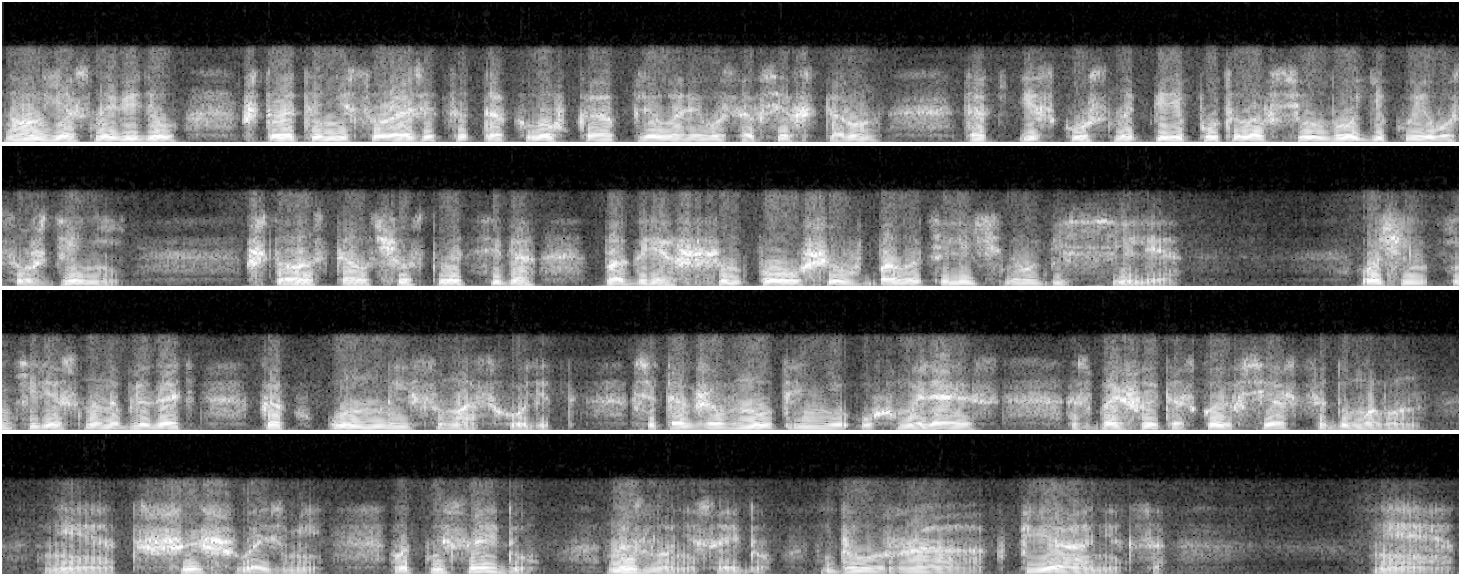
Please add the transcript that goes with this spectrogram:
но он ясно видел, что эта несуразица так ловко оплела его со всех сторон, так искусно перепутала всю логику его суждений, что он стал чувствовать себя погрязшим по уши в болоте личного бессилия. Очень интересно наблюдать, как умный с ума сходит. Все так же внутренне ухмыляясь, с большой тоской в сердце думал он. «Нет, шиш возьми, вот не сойду, на зло не сойду. Дурак, пьяница. Нет,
